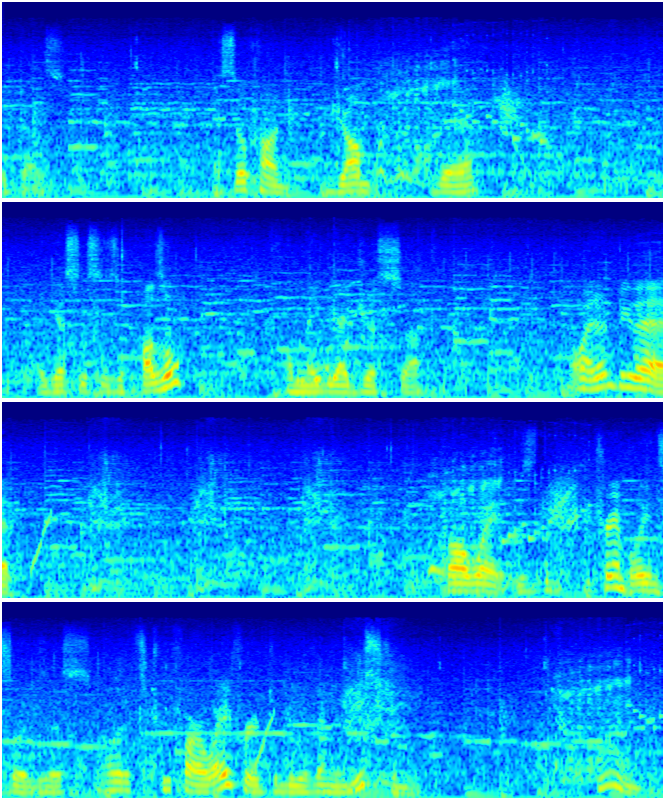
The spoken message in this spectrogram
It does. I still can't jump there. I guess this is a puzzle? Or maybe I just suck. No, I don't do that. Oh wait, is the, the trampoline still exists. Oh, it's too far away for it to be of any use to me. Hmm.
